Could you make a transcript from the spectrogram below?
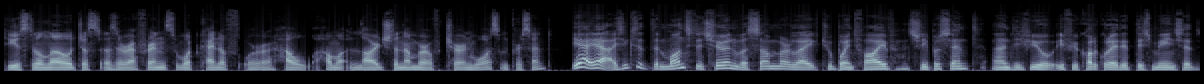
Do you still know, just as a reference, what kind of or how how large the number of churn was in percent? Yeah, yeah. I think that the monthly churn was somewhere like 2.5, 3 percent. And if you if you calculate it, this means that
